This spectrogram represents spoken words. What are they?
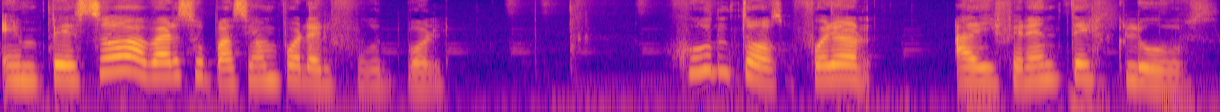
Empezó a ver su pasión por el fútbol. Juntos fueron a diferentes clubes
